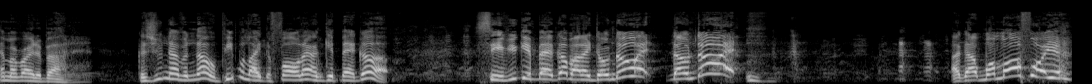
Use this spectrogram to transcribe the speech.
Am I right about it? Because you never know. People like to fall down and get back up. See, if you get back up, I'm like, don't do it. Don't do it. I got one more for you.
